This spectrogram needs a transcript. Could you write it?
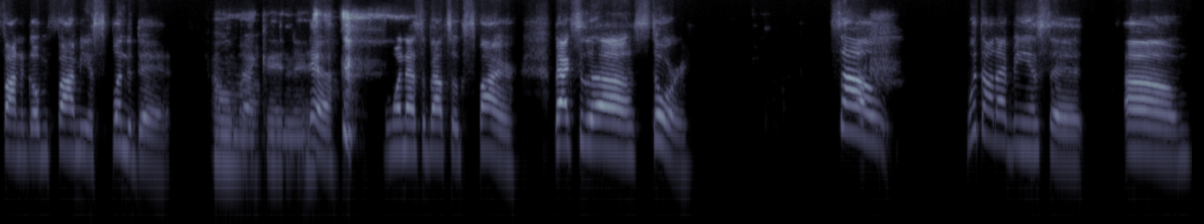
find to go find me a Splenda Dad. Oh my goodness. Yeah, one that's about to expire. Back to the uh, story. So, with all that being said, um,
